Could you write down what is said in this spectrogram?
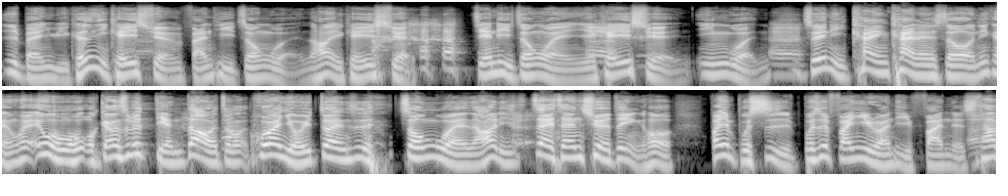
日本语，可是你可以选繁体中文，然后也可以选 简体中文，也可以选英文，所以你看一看的时候，你可能会，哎，我我我刚刚是不是点到了？怎么忽然有一段是中文？然后你再三确定以后，发现不是，不是翻译软体翻的，是他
